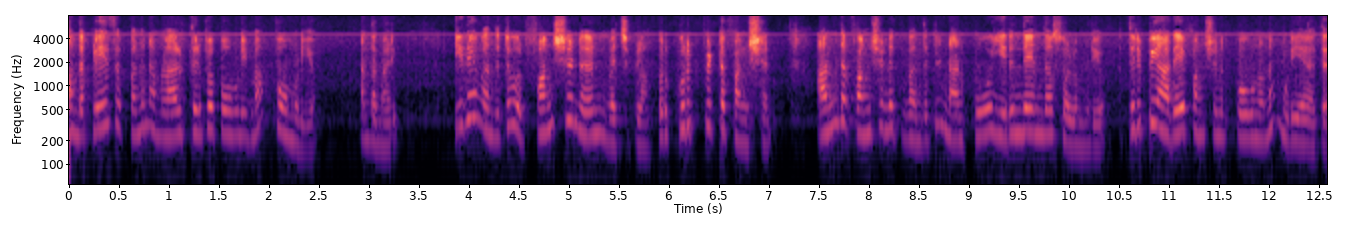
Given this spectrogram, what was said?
அந்த பிளேஸுக்கு வந்து நம்மளால திருப்ப போக முடியுமா? போக முடியும். அந்த மாதிரி. இதே வந்துட்டு ஒரு ஃபங்க்ஷனுன்னு வச்சுக்கலாம். ஒரு குறிப்பிட்ட ஃபங்க்ஷன் அந்த ஃபங்க்ஷனுக்கு வந்துட்டு நான் போயிருந்தேன்னு தான் சொல்ல முடியும். திருப்பி அதே ஃபங்க்ஷனுக்கு போகணும்னா முடியாது.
